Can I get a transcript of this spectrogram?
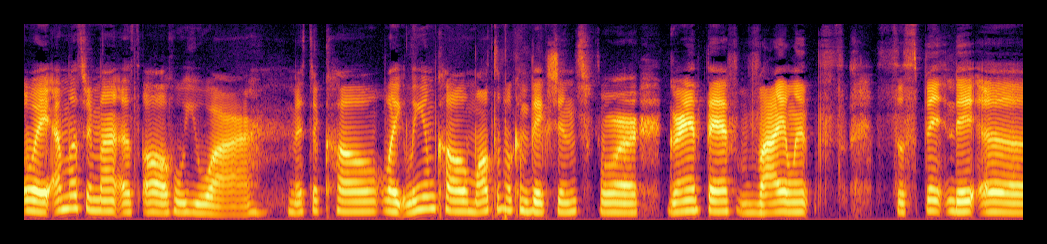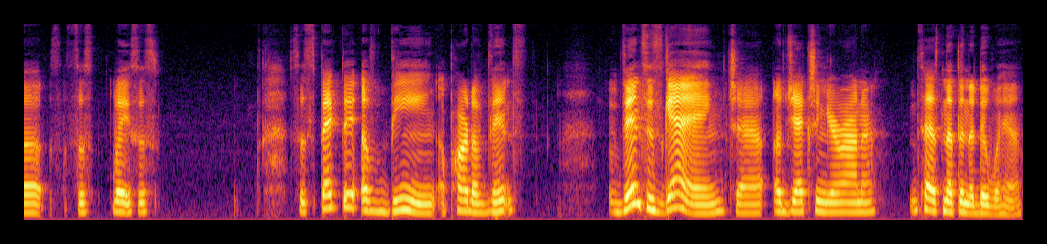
wait, I must remind us all who you are. Mr. Cole, like Liam Cole, multiple convictions for grand theft, violence, suspended, uh, sus- wait, sus- suspected of being a part of Vince Vince's gang. Child. Objection, Your Honor. This has nothing to do with him.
